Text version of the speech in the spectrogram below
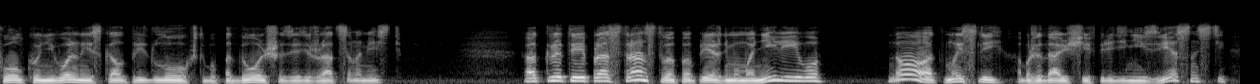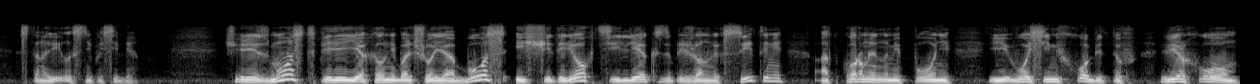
Фолку невольно искал предлог, чтобы подольше задержаться на месте. Открытые пространства по-прежнему манили его, но от мыслей об ожидающей впереди неизвестности становилось не по себе. Через мост переехал небольшой обоз из четырех телег, запряженных сытыми, откормленными пони, и восемь хоббитов верхом,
